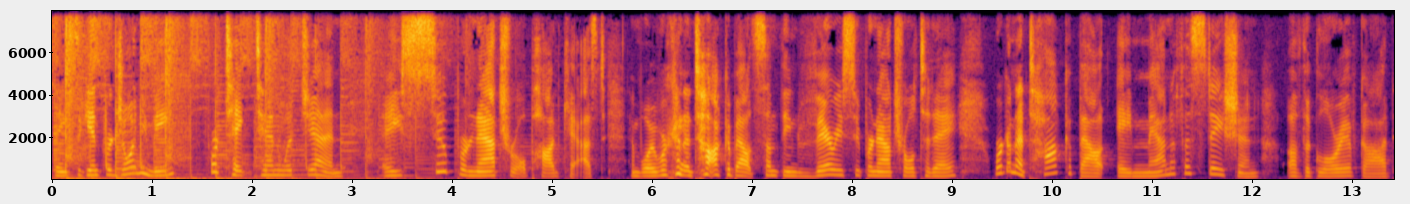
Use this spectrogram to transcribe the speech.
Thanks again for joining me for Take 10 with Jen, a supernatural podcast. And boy, we're going to talk about something very supernatural today. We're going to talk about a manifestation of the glory of God.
